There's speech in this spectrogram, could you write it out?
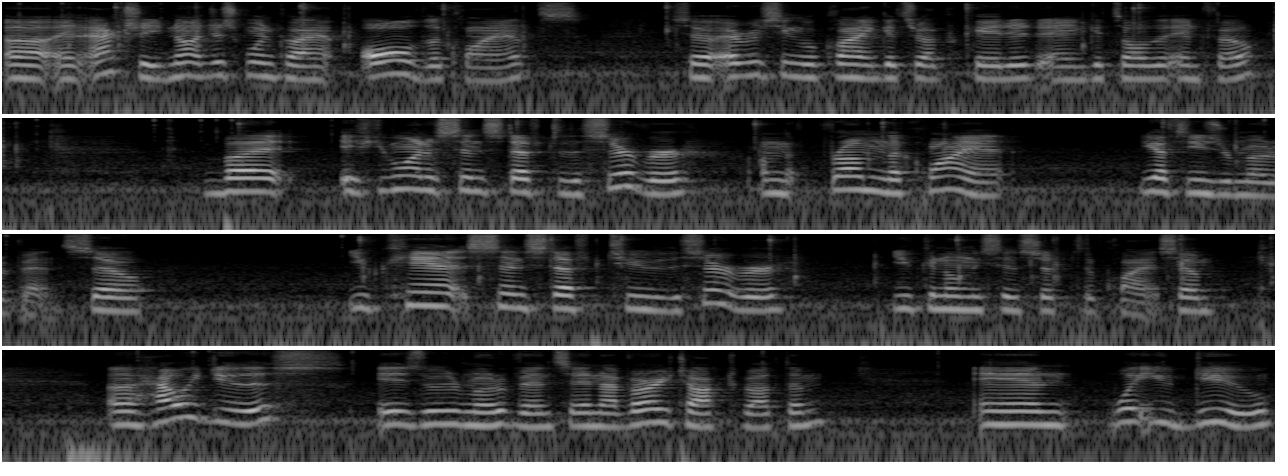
Uh, and actually, not just one client, all the clients. So every single client gets replicated and gets all the info. But if you want to send stuff to the server on the, from the client, you have to use remote events. So you can't send stuff to the server, you can only send stuff to the client. So uh, how we do this is with remote events, and I've already talked about them. And what you do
